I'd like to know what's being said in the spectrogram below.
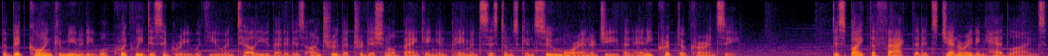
The Bitcoin community will quickly disagree with you and tell you that it is untrue that traditional banking and payment systems consume more energy than any cryptocurrency. Despite the fact that it's generating headlines,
